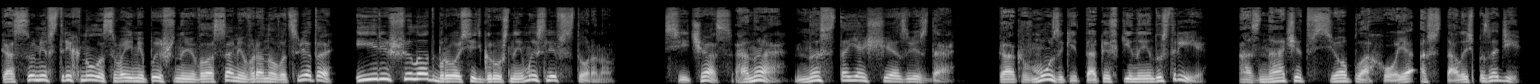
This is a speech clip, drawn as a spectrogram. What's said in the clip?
Касуми встряхнула своими пышными волосами вороного цвета и решила отбросить грустные мысли в сторону. Сейчас она — настоящая звезда. Как в музыке, так и в киноиндустрии. А значит, все плохое осталось позади.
